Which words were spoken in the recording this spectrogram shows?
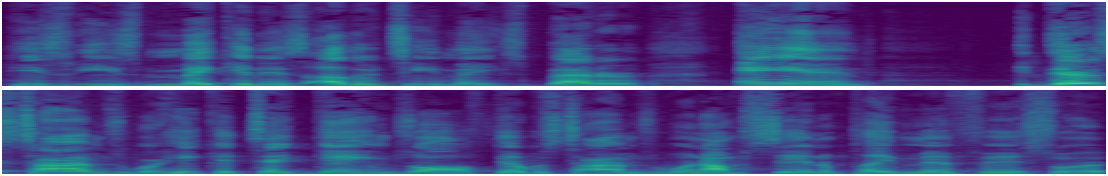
He's he's making his other teammates better. And there's times where he could take games off. There was times when I'm seeing him play Memphis or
